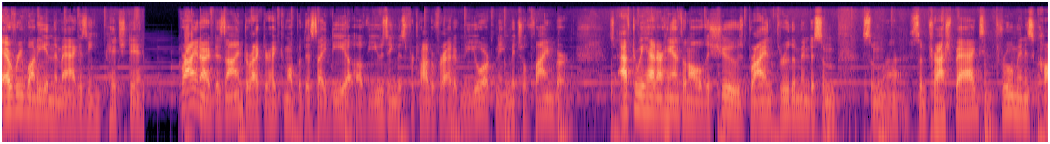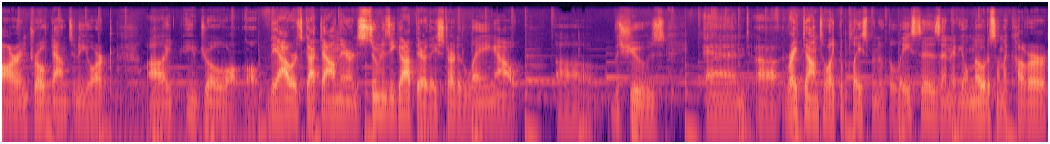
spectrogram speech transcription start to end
everybody in the magazine pitched in. Brian, our design director, had come up with this idea of using this photographer out of New York named Mitchell Feinberg. So after we had our hands on all the shoes, Brian threw them into some, some, uh, some trash bags and threw them in his car and drove down to New York. Uh, he, he, drove all, all, the hours, got down there, and as soon as he got there, they started laying out uh, the shoes and uh, right down to like the placement of the laces. And if you'll notice on the cover,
